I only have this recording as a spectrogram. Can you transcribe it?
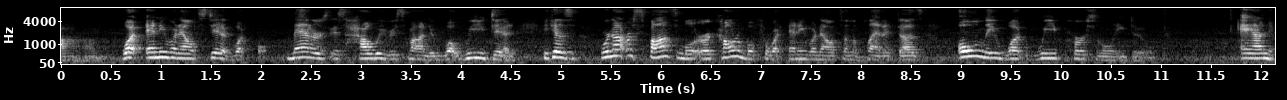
um, what anyone else did. What matters is how we responded, what we did, because we're not responsible or accountable for what anyone else on the planet does, only what we personally do. And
